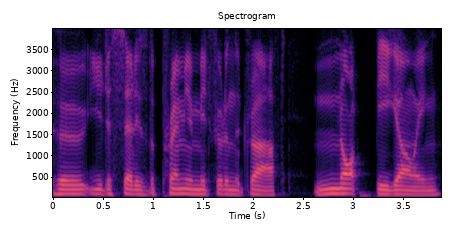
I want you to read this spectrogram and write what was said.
who you just said is the premier midfield in the draft, not be going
